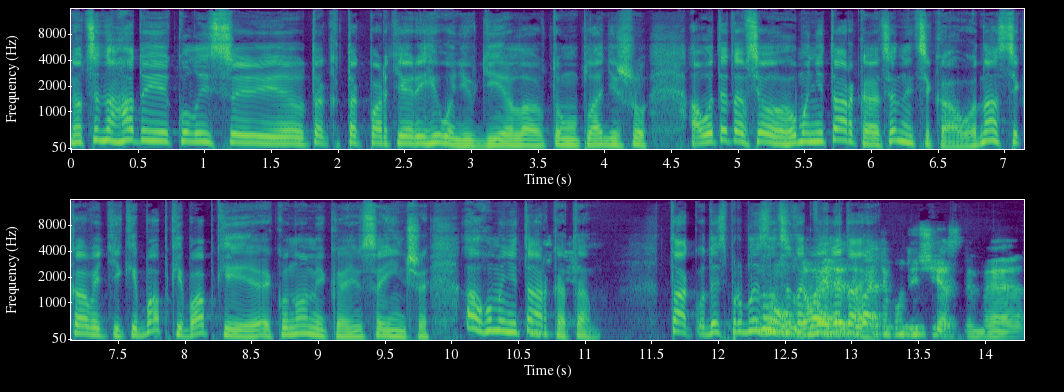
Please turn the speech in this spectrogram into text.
Ну, це нагадує колись е, так, так партія регіонів діяла в тому плані, що а от ця вся гуманітарка це не цікаво. Нас цікавить тільки бабки, бабки, економіка і все інше. А гуманітарка там. Так, десь приблизно це так Ну, давайте, виглядає. давайте бути чесними.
